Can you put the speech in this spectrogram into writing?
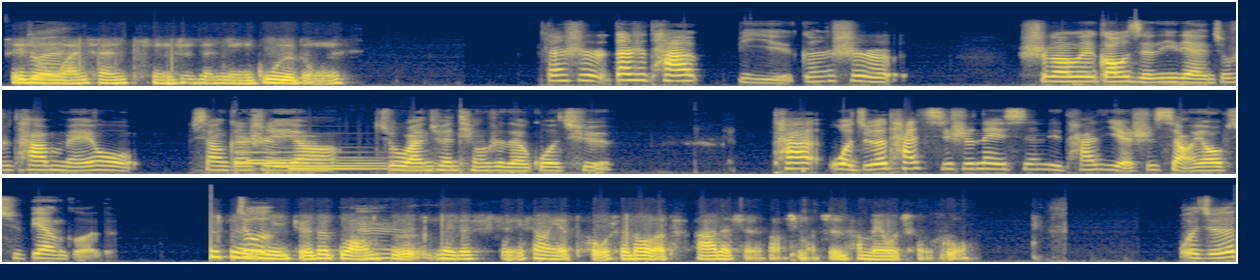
是一种完全停滞着凝固的东西。但是，但是他比根氏是稍微高级的一点，就是他没有。像根氏一样，就完全停止在过去。他，我觉得他其实内心里他也是想要去变革的。就是你觉得王子那个形象也投射到了他的身上，是吗？只是他没有成功。我觉得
